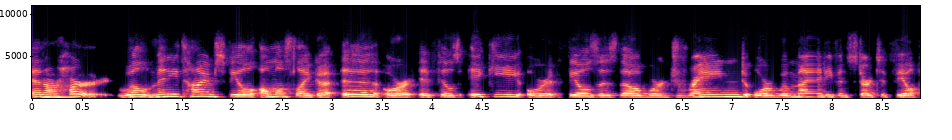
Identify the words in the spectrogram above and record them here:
And our Mhm. heart will many times feel almost like a eh, or it feels icky or it feels as though we're drained or we might even start to feel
